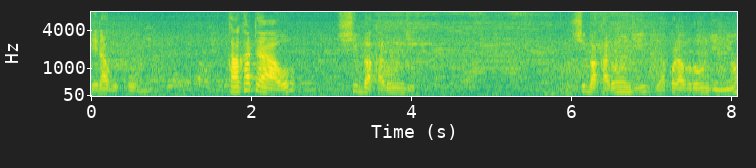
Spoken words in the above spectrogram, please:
era agukuumye kaakati awo shiba kalungi shiba kalungi yakola bulungi nnyo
